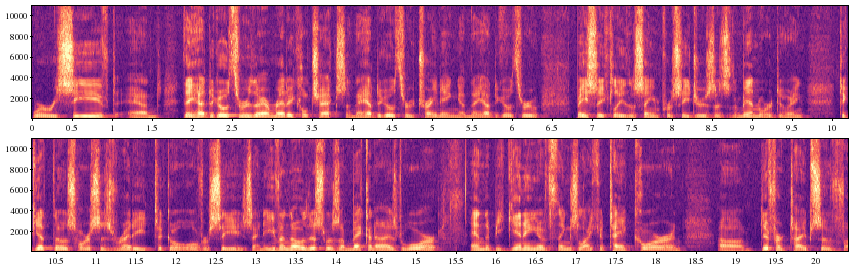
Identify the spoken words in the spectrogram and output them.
were received, and they had to go through their medical checks, and they had to go through training, and they had to go through basically the same procedures as the men were doing to get those horses ready to go overseas. And even though this was a mechanized war and the beginning of things like a tank corps and uh, different types of uh,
